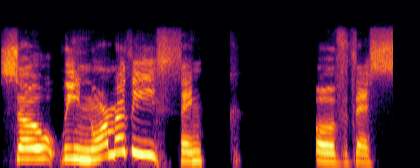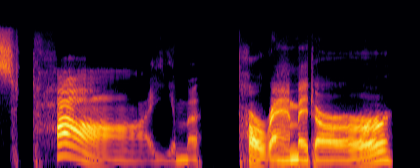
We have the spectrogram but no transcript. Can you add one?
So we normally think of this time parameter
